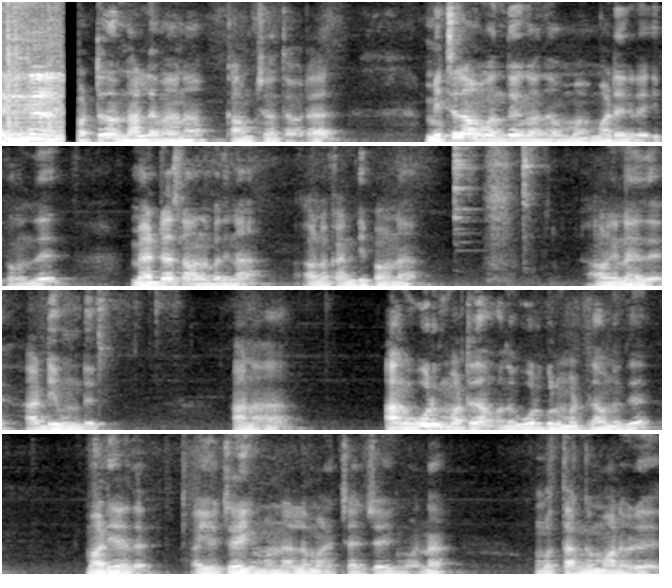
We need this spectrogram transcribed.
என்ன? மட்டும்தான் நல்ல வேணால் காமிச்சேன் தவிர மிச்சம் அவன் வந்து எங்கே வந்து ம மடு கிடையாது. இப்போ வந்து மெட்ராஸில் வந்து பார்த்தீங்கன்னா அவனை கண்டிப்பாக அவனை அவனுக்கு என்ன இது? அடி உண்டு. ஆனால் அங்கே ஊருக்கு மட்டும்தான் அந்த ஊருக்குள்ள மட்டும்தான் அவனுக்கு மரியாதை. ஐயோ ஜெயக்குமார் நல்ல மனுஷன் ஜெயக்குமார்னா ரொம்ப தங்கமானவர்.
